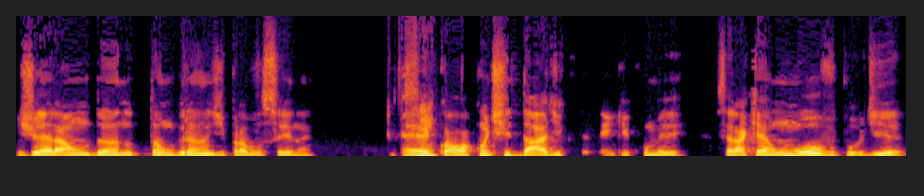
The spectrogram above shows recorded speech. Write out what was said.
gerar um dano tão grande para você, né? É, qual a quantidade que você tem que comer? Será que é um ovo por dia?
